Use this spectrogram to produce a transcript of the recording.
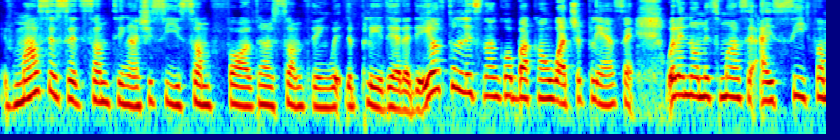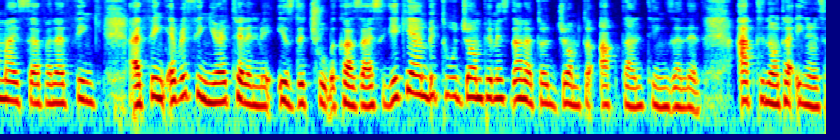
If Marcia said something and she sees some fault or something with the play the other day, you have to listen and go back and watch the play and say, Well, I know, Miss Marcia, I see it for myself and I think I think everything you're telling me is the truth because I said you can't be too jumpy, Miss Donna, to jump to act and things and then acting out of ignorance.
